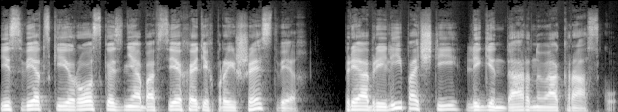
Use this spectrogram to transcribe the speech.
И светские россказни обо всех этих происшествиях приобрели почти легендарную окраску.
